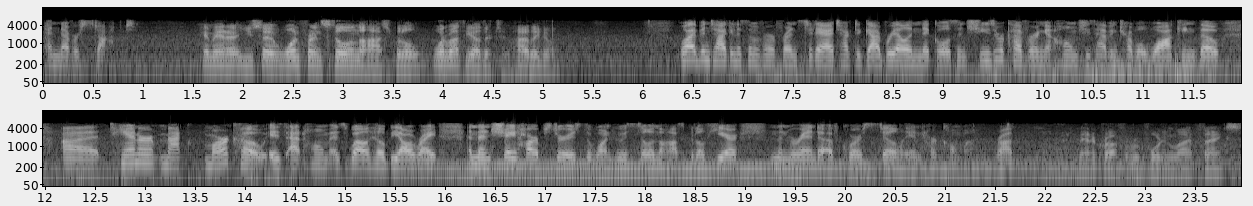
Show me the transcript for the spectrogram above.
and never stopped. Hey, Amanda, you said one friend's still in the hospital. What about the other two? How are they doing? Well, I've been talking to some of her friends today. I talked to Gabriella Nichols, and she's recovering at home. She's having trouble walking, though. Uh, Tanner McMarco is at home as well. He'll be all right. And then Shay Harpster is the one who is still in the hospital here. And then Maranda, of course, still in her coma. Rob? Right, Amanda Crawford reporting live. Thanks.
